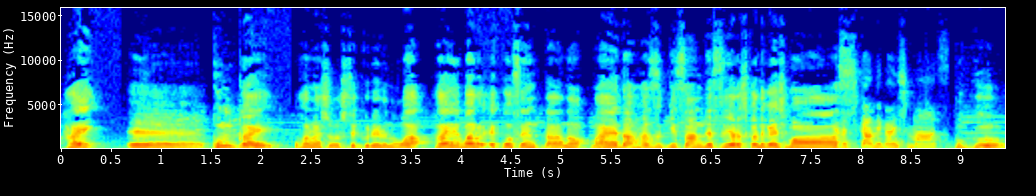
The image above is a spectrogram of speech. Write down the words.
はい、えー、今回お話をしてくれるのはハエバルエコセンターの前田葉月さんです。よろしくお願いします。よろしくお願いします。僕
